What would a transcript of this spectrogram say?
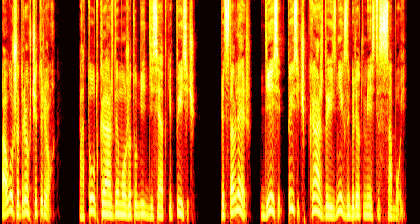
а лучше трех-четырех. А тут каждый может убить десятки тысяч. Представляешь, 10 тысяч каждый из них заберет вместе с собой.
